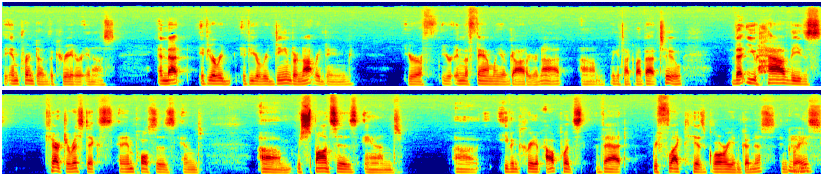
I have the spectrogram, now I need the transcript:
the imprint of the Creator in us, and that if you're re- if you're redeemed or not redeemed, you're a, you're in the family of God or you're not. Um, we can talk about that too. That you have these characteristics and impulses and um, responses and uh, even creative outputs that reflect His glory and goodness and grace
